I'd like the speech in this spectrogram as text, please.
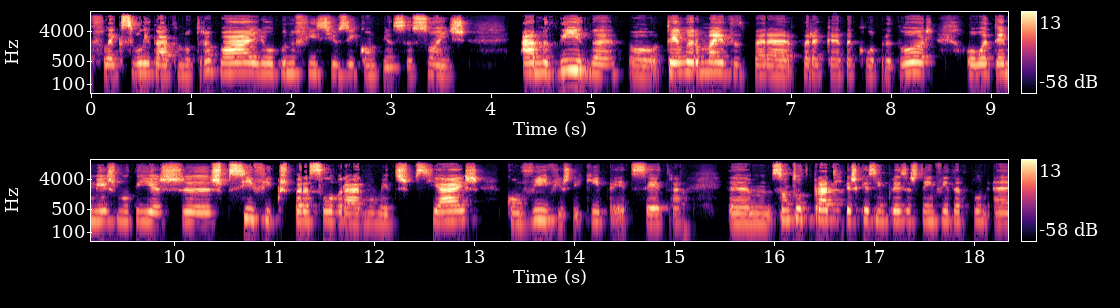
flexibilidade no trabalho, benefícios e compensações à medida ou tailor-made para, para cada colaborador, ou até mesmo dias uh, específicos para celebrar momentos especiais, convívios de equipa, etc. Um, são tudo práticas que as empresas têm vindo a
